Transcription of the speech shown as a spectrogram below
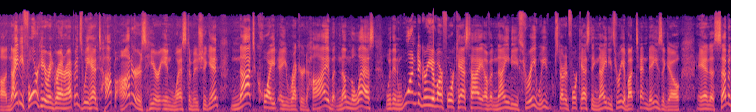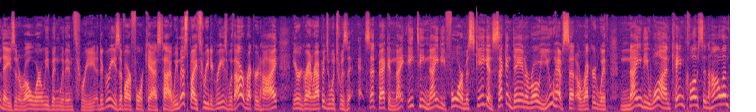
Uh, 94 here in Grand Rapids. We had top honors here in West Michigan. Not quite a record high, but nonetheless within one degree of our forecast high of a 93. We started forecasting 93 about 10 days ago, and uh, seven days in a row where we've been within three degrees of our forecast high. We missed by three degrees with our record high here in Grand Rapids, which was set back in ni- 1894. Muskegon, second day in a row, you have set a record with 91. Came close in Holland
